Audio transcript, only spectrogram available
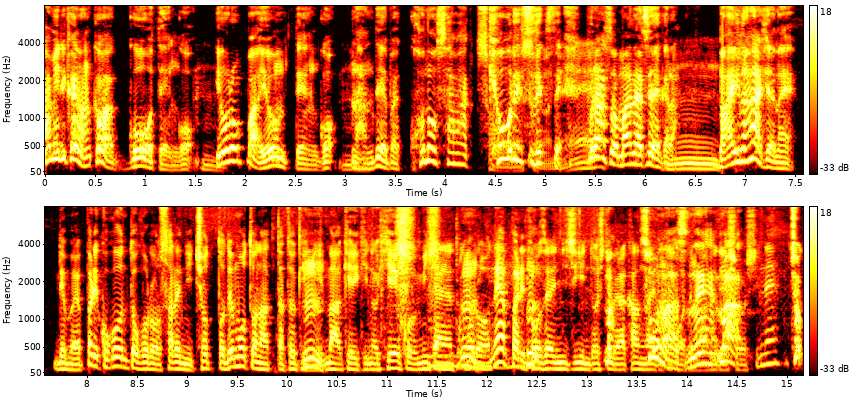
アメリカなんかは5.5、ヨーロッパは4.5、なんでやっぱりこの差は強烈ですね。プラスはマイナスやから、倍の話じゃない。でもやっぱりここのところさらにちょっとでもとなった時に、まあ景気の冷え込みみたいなところをね、やっぱり当然日銀としては考えるとこそうなんです。ねまあ。ちょっ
